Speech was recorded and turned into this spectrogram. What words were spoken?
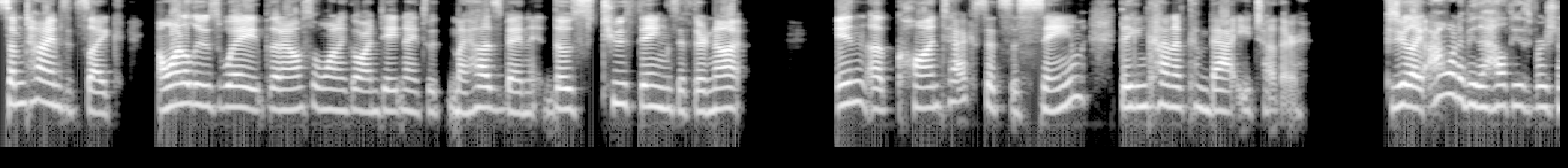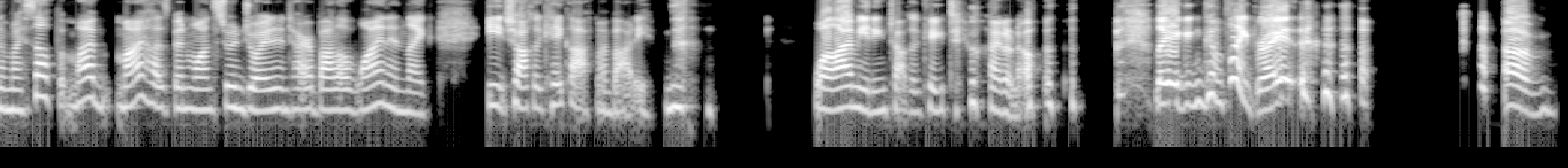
sometimes it's like, I want to lose weight, but then I also want to go on date nights with my husband. Those two things, if they're not in a context that's the same, they can kind of combat each other because you're like i want to be the healthiest version of myself but my my husband wants to enjoy an entire bottle of wine and like eat chocolate cake off my body. While i'm eating chocolate cake too i don't know. Like it can conflict right? Um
